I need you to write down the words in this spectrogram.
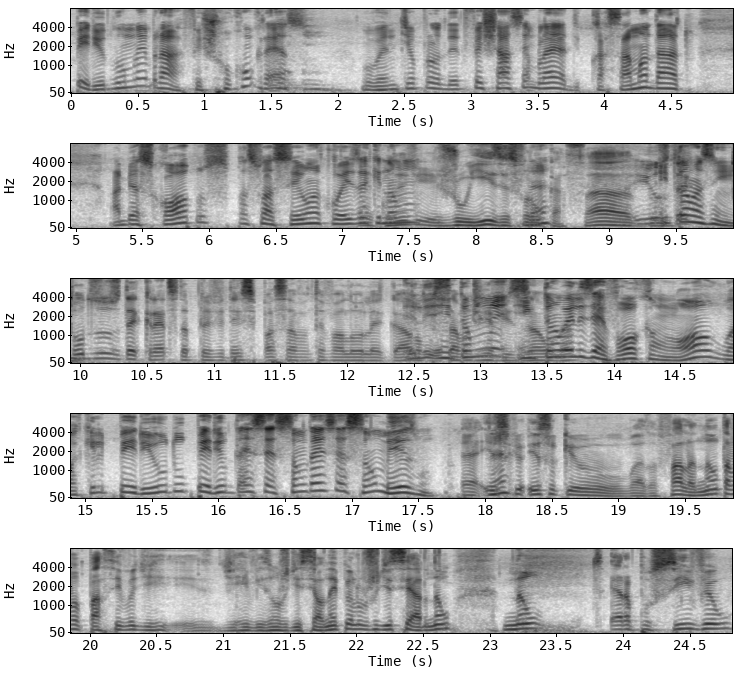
Período, vamos lembrar, fechou o Congresso. O governo tinha o poder de fechar a Assembleia, de caçar mandato. habeas corpus passou a ser uma coisa É, que não. Juízes foram né? caçados. E os Então, de- assim- todos os decretos da Previdência passavam a ter valor legal, não Ele- precisavam então de revisão. então né? eles evocam logo aquele período, o período da exceção da exceção mesmo. É, isso, que, isso que o Maza fala não estava passível de, de revisão judicial, nem pelo judiciário. Não, não era possível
